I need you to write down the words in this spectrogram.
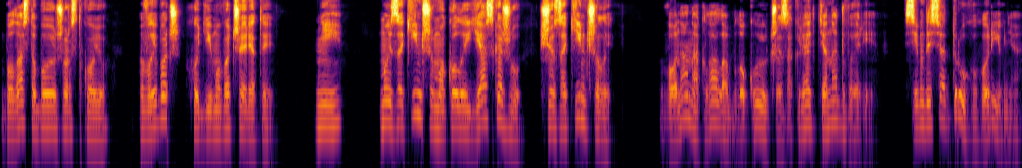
була з тобою жорсткою. Вибач, ходімо вечеряти. Ні, ми закінчимо, коли я скажу, що закінчили. Вона наклала блокуюче закляття на двері 72-го рівня,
